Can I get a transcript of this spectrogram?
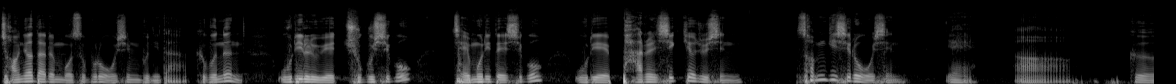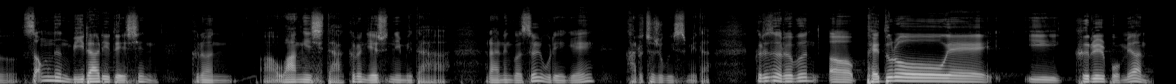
전혀 다른 모습으로 오신 분이다. 그분은 우리를 위해 죽으시고 제물이 되시고 우리의 발을 씻겨 주신 섬기시러 오신 예. 아, 그 썩는 미랄이 되신 그런 아, 왕이시다. 그런 예수님이다라는 것을 우리에게 가르쳐 주고 있습니다. 그래서 여러분 어, 베드로의 이 글을 보면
